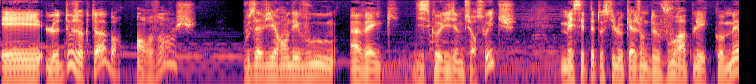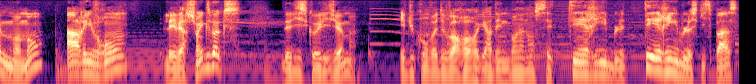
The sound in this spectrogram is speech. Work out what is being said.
Et le 12 octobre, en revanche, vous aviez rendez-vous avec Disco Elysium sur Switch, mais c'est peut-être aussi l'occasion de vous rappeler qu'au même moment arriveront les versions Xbox de Disco Elysium. Et du coup, on va devoir re-regarder une bande-annonce. C'est terrible, terrible ce qui se passe.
